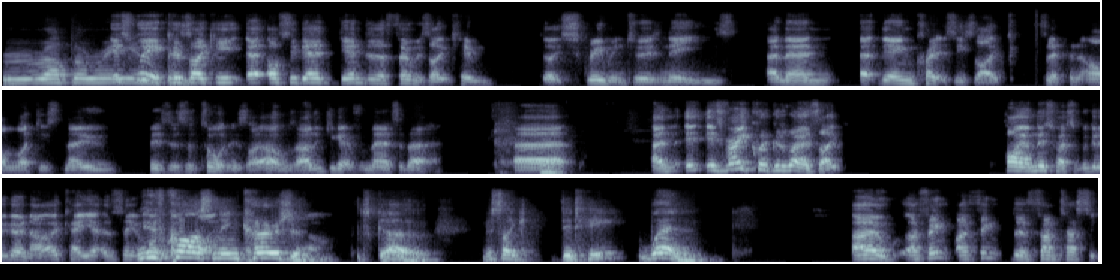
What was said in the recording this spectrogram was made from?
rubbery. It's weird because like he uh, obviously the, the end of the film is like him like screaming to his knees, and then at the end credits he's like flipping it on like it's no business at all. And it's like, oh, so how did you get from there to there? Uh, And it, it's very quick as well. It's like, hi, I'm this person. We're gonna go now. Okay, yeah. The same. You've caused an incursion. Oh. Let's go. And it's like, did he? When? Oh, I think I think the Fantastic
